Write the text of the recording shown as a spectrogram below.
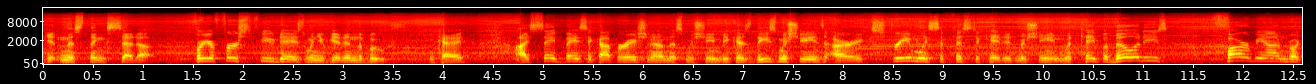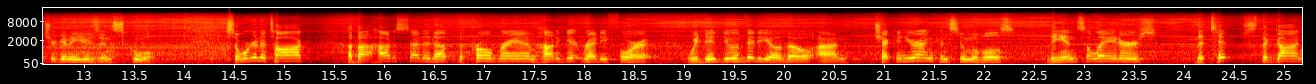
getting this thing set up for your first few days when you get in the booth, okay? I say basic operation on this machine because these machines are extremely sophisticated machine with capabilities far beyond what you're going to use in school. So we're going to talk about how to set it up, the program, how to get ready for it. We did do a video though on checking your end consumables, the insulators, the tips, the gun,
